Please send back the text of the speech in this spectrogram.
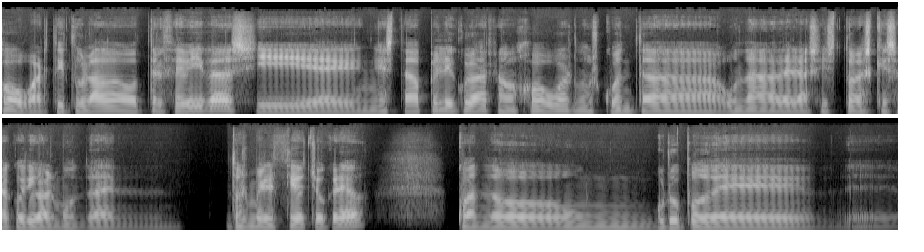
Howard, titulado Trece vidas, y en esta película Ron Howard nos cuenta una de las historias que sacudió al mundo en 2018, creo, cuando un grupo de, de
